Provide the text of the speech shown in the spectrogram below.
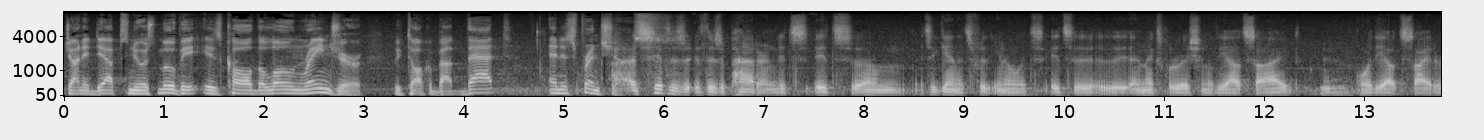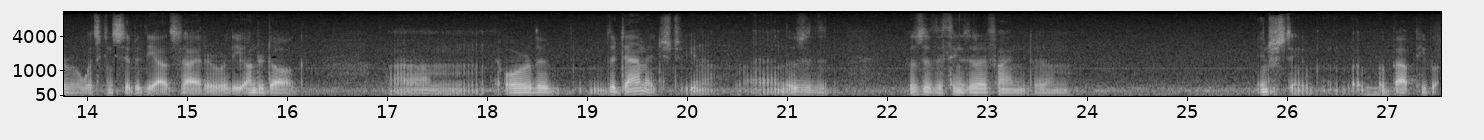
Johnny Depp's newest movie is called The Lone Ranger. We talk about that and his friendship. I'd say if there's a, if there's a pattern, it's it's um, it's again it's for you know it's it's a, an exploration of the outside yeah. or the outsider or what's considered the outsider or the underdog um, or the the damaged you know and those are the those are the things that I find um, interesting about people.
